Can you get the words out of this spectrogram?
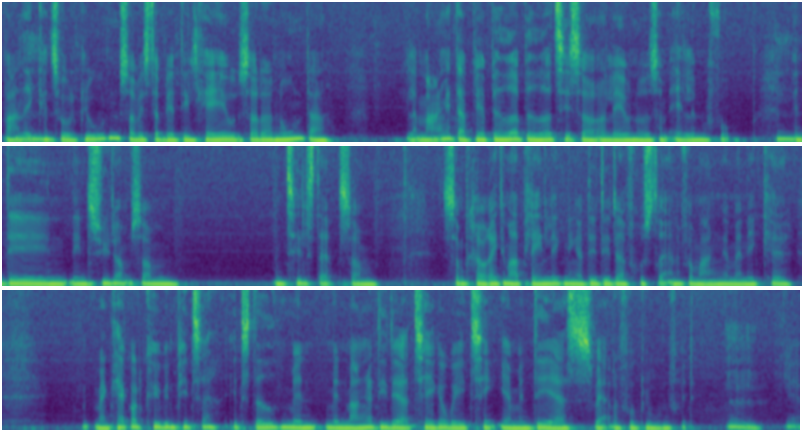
barnet mm. ikke kan tåle gluten, så hvis der bliver delt kage ud, så er der nogen, der, eller mange, der bliver bedre og bedre til så at lave noget, som alle må få. Mm. Men det er en, en sygdom, som en tilstand, som, som kræver rigtig meget planlægning, og det er det, der er frustrerende for mange, at man ikke kan, man kan godt købe en pizza et sted, men, men mange af de der takeaway ting, jamen det er svært at få glutenfrit. Mm, yeah.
